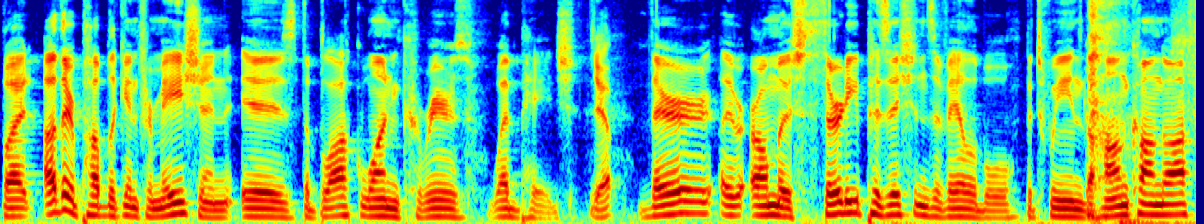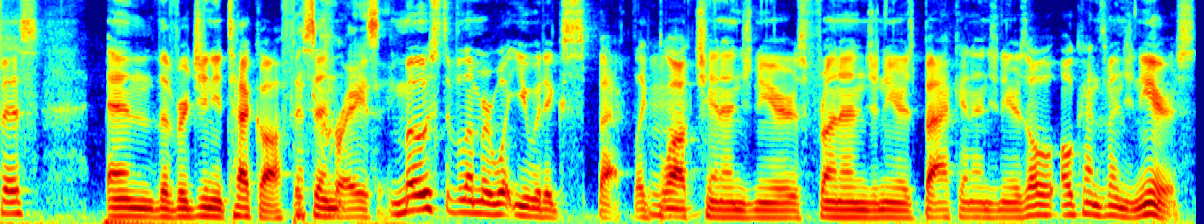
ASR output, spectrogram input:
But other public information is the Block One Careers webpage. Yep. There are almost 30 positions available between the Hong Kong office and the Virginia Tech office. That's and crazy. Most of them are what you would expect, Mm. like blockchain engineers, front engineers, back end engineers, all, all kinds of engineers.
